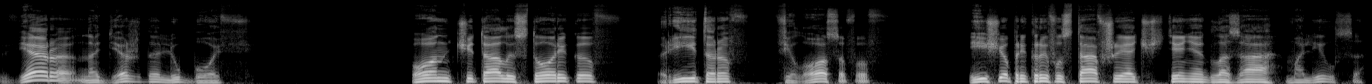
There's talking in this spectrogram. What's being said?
Вера, надежда, любовь. Он читал историков, риторов, философов, и еще, прикрыв уставшие от чтения глаза, молился.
